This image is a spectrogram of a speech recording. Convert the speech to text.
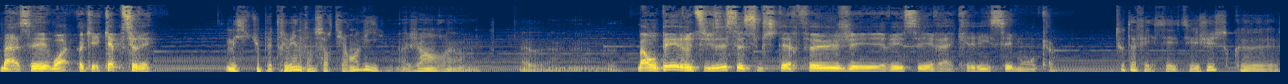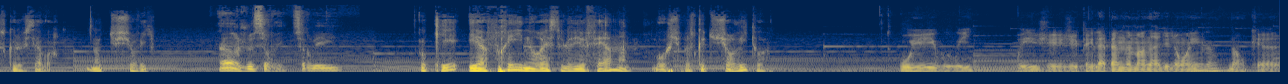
Ben, c'est, ouais, ok, capturé. Mais si tu peux très bien t'en sortir en vie, genre... euh, euh, Ben, au pire, utiliser ce subterfuge et réussir à crisser mon camp. tout à fait, c'est c'est juste que, ce que je veux savoir. Donc tu survis. Ah, je veux survivre, survivre. Ok, et après il nous reste le vieux Fern. Bon, je suppose que tu survis toi. Oui, oui, oui. Oui, j'ai j'ai pris la peine de m'en aller loin, là. Donc, euh,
